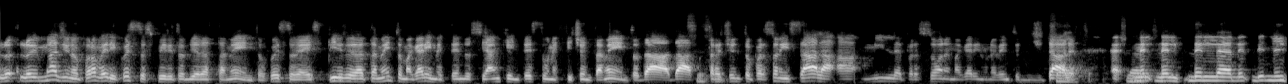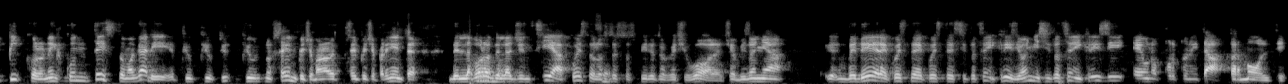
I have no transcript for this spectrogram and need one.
lo, lo- immagino, però vedi, questo spirito di adattamento, questo è spirito di adattamento magari mettendosi anche in testa un efficientamento da, da Sì, sì. 300 persone in sala a 1000 persone magari in un evento digitale. Certo, Eh, certo. nel, nel- nel- nel- piccolo, nel contesto magari più, più- più- più semplice, ma non semplice per niente, del lavoro No, no. dell'agenzia, questo è lo Sì. stesso spirito che ci vuole, cioè bisogna vedere queste, queste situazioni di crisi, ogni situazione di crisi è un'opportunità per molti,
